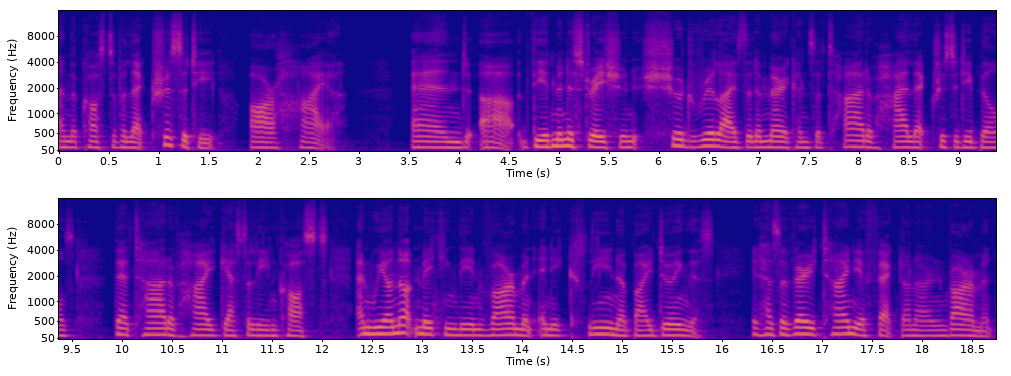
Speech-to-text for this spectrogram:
and the cost of electricity are higher. And uh, the administration should realize that Americans are tired of high electricity bills they're tired of high gasoline costs, and we are not making the environment any cleaner by doing this. It has a very tiny effect on our environment,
